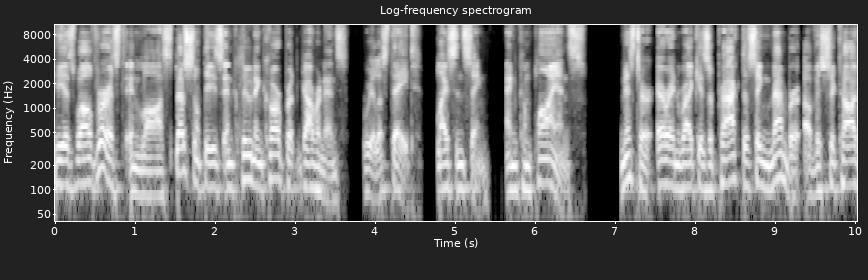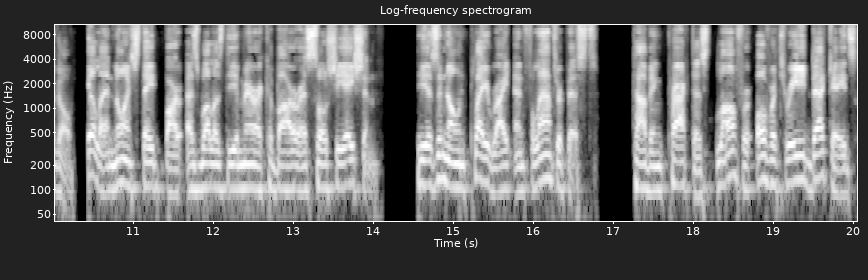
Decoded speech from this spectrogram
He is well versed in law specialties including corporate governance, real estate, licensing, and compliance. Mr. Ehrenreich is a practicing member of the Chicago, Illinois State Bar as well as the America Bar Association. He is a known playwright and philanthropist. Having practiced law for over three decades,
